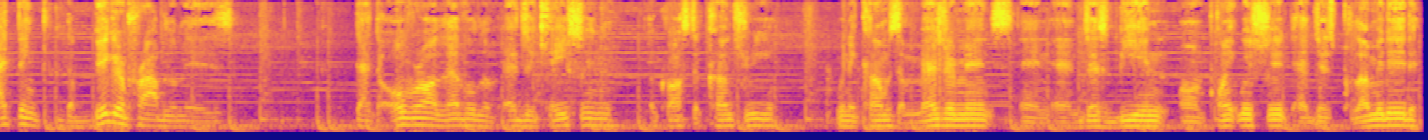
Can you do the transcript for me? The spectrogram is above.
I think the bigger problem is that the overall level of education across the country when it comes to measurements and, and just being on point with shit had just plummeted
